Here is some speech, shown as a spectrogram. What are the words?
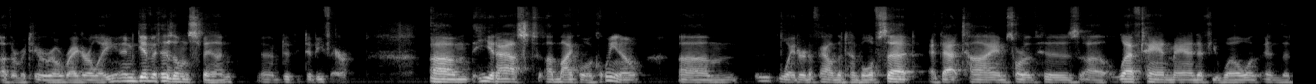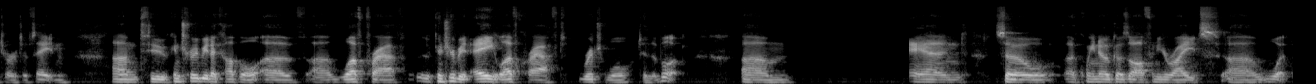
other material regularly and give it his own spin, uh, to, to, be fair. Um, he had asked uh, Michael Aquino, um, later to found the Temple of Set, at that time, sort of his uh, left hand man, if you will, in the Church of Satan, um, to contribute a couple of uh, Lovecraft, contribute a Lovecraft ritual to the book. Um, and so Aquino goes off and he writes uh, what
